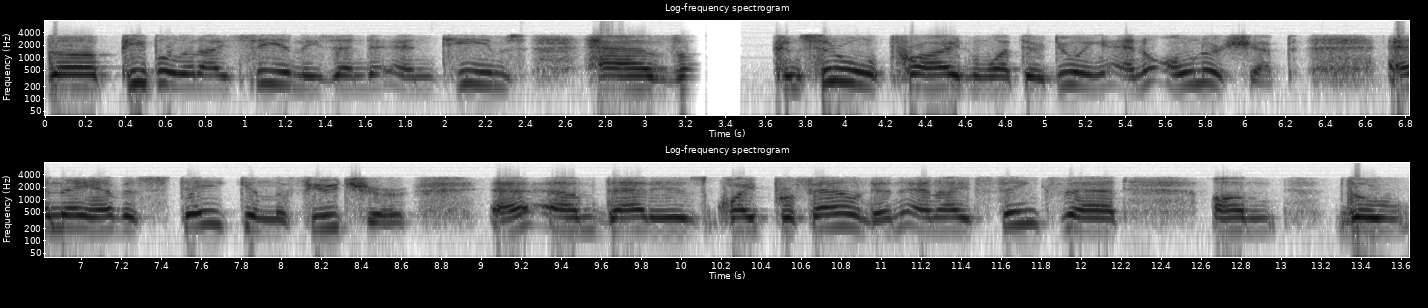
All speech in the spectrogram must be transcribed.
the people that I see in these end-to-end teams have considerable pride in what they're doing and ownership, and they have a stake in the future uh, um, that is quite profound. And and I think that um, the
